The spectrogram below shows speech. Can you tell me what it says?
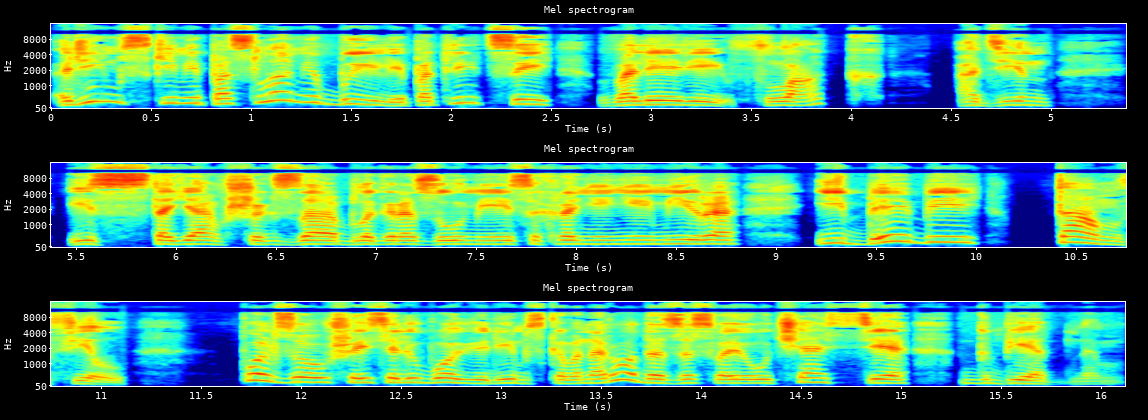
Римскими послами были патриций Валерий Флаг, один из стоявших за благоразумие и сохранение мира, и Бебий Тамфил, пользовавшийся любовью римского народа за свое участие к бедным.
